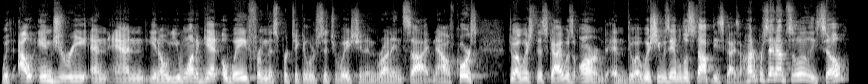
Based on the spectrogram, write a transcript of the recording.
without injury and and you know, you want to get away from this particular situation and run inside. Now, of course, do I wish this guy was armed? And do I wish he was able to stop these guys? 100% absolutely. So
